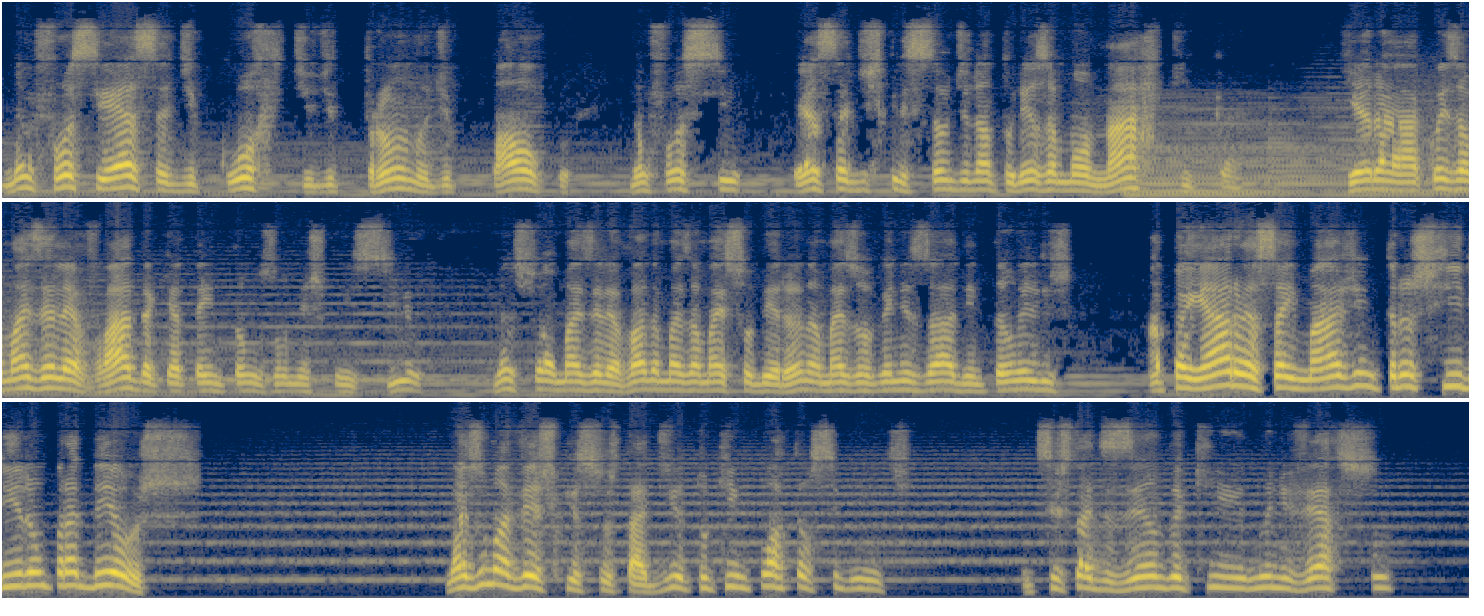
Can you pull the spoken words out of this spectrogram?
não fosse essa de corte, de trono, de palco, não fosse essa descrição de natureza monárquica, que era a coisa mais elevada que até então os homens conheciam, não só a mais elevada, mas a mais soberana, a mais organizada. Então eles apanharam essa imagem e transferiram para Deus. Mas uma vez que isso está dito, o que importa é o seguinte: o que se está dizendo é que no universo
